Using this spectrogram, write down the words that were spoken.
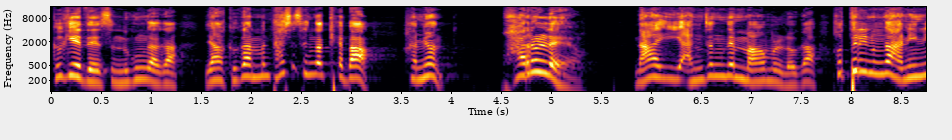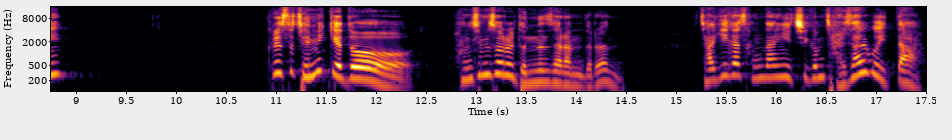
거기에 대해서 누군가가 야 그거 한번 다시 생각해봐 하면 화를 내요. 나 이 안정된 마음을 너가 허트리는 거 아니니? 그래서 재밌게도 황심소를 듣는 사람들은 자기가 상당히 지금 잘 살고 있다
